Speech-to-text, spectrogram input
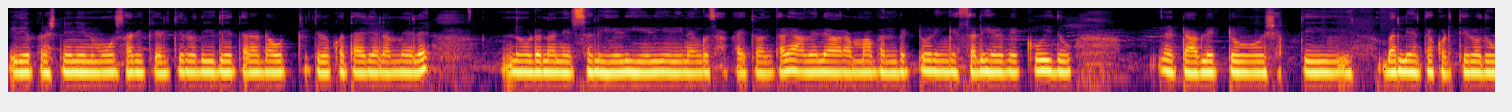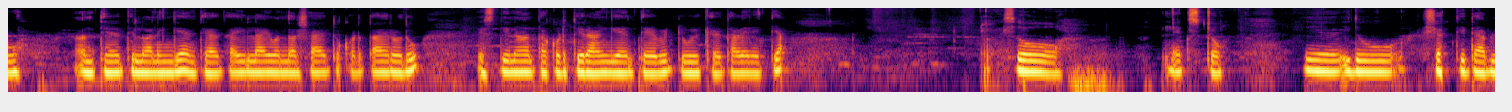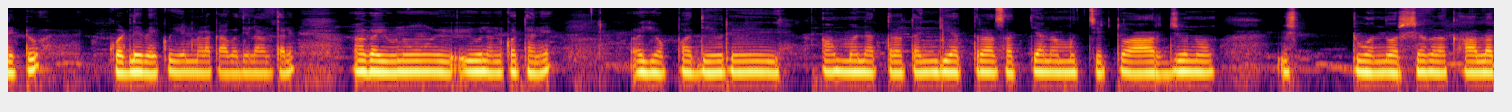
ಇದೇ ಪ್ರಶ್ನೆ ನೀನು ಮೂರು ಸಾರಿ ಕೇಳ್ತಿರೋದು. ಇದೇ ಥರ ಡೌಟ್ ತಿಳ್ಕೊತಾ ಇದೆಯಾ ನಮ್ಮ ಮೇಲೆ? ನೋಡು ನಾನು ಎಷ್ಟು ಸಲ ಹೇಳಿ ಹೇಳಿ ಹೇಳಿ ನನಗೂ ಸಾಕಾಯಿತು ಅಂತಾಳೆ. ಆಮೇಲೆ ಅವರ ಅಮ್ಮ ಬಂದುಬಿಟ್ಟು, ನಿಂಗೆ ಎಷ್ಟು ಹೇಳಬೇಕು. ಇದು ಟ್ಯಾಬ್ಲೆಟ್ಟು ಶಕ್ತಿ ಬರಲಿ ಅಂತ ಕೊಡ್ತಿರೋದು ಅಂತ ಹೇಳ್ತಿಲ್ವ ನಿನಗೆ ಅಂತ ಹೇಳ್ತಾ, ಇಲ್ಲ ಈ ಒಂದು ವರ್ಷ ಆಯಿತು ಕೊಡ್ತಾ ಇರೋದು, ಎಷ್ಟು ದಿನ ಅಂತ ಕೊಡ್ತೀರಾ ಹಂಗೆ ಅಂತ ಹೇಳ್ಬಿಟ್ಟು ಇವಳು ಕೇಳ್ತಾಳೆ ನಿತ್ಯ. ಸೊ ನೆಕ್ಸ್ಟು ಇದು ಶಕ್ತಿ ಟ್ಯಾಬ್ಲೆಟ್ಟು ಕೊಡಲೇಬೇಕು, ಏನು ಮಾಡೋಕ್ಕಾಗೋದಿಲ್ಲ ಅಂತಾನೆ. ಆಗ ಇವನು ಇವನು ಅನ್ಕೋತಾನೆ, ಅಯ್ಯಪ್ಪ ದೇವರೇ ಅಮ್ಮನ ಹತ್ರ, ತಂಗಿ ಹತ್ರ, ಸತ್ಯನ ಮುಚ್ಚಿಟ್ಟು ಆ ಅರ್ಜುನು ಇಷ್ಟು ಒಂದು ವರ್ಷಗಳ ಕಾಲ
